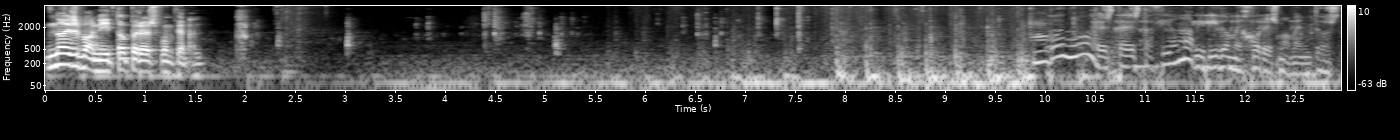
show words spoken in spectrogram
No es bonito, pero es funcional. Vivido mejores momentos.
